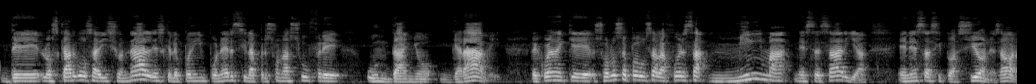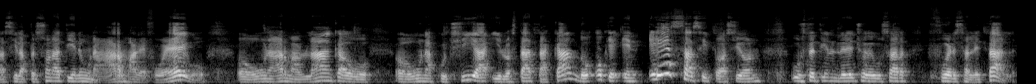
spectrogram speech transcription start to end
de los cargos adicionales que le pueden imponer si la persona sufre un daño grave. Recuerden que solo se puede usar la fuerza mínima necesaria en esas situaciones. Ahora, si la persona tiene una arma de fuego o una arma blanca o, o una cuchilla y lo está atacando, ok, en esa situación usted tiene el derecho de usar fuerza letal.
